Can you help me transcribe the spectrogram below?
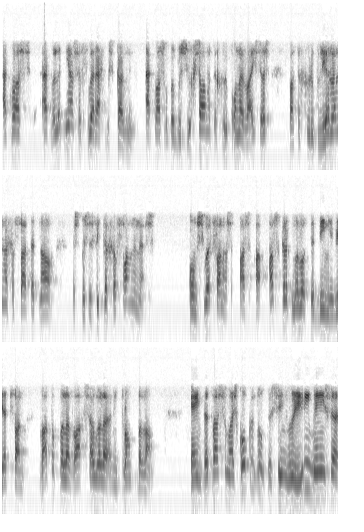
Ek was ek wil dit nie as 'n voorreg beskou nie. Ek was op 'n besoek saam met 'n groep onderwysers wat 'n groep leerders gevat het na 'n spesifieke gevangenis om soort van as as afskrikmiddel te dien, jy weet van wat op hulle wag sou hulle in die tronk beland. En dit was vir my skokkend om te sien hoe hierdie mense,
